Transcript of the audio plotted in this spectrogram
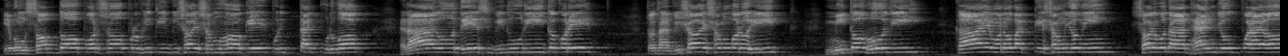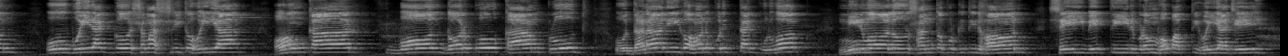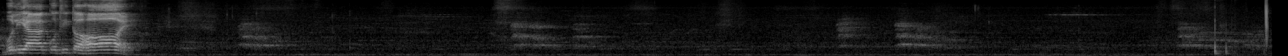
এবং শব্দ, স্পর্শ প্রভৃতি বিষয়সমূহকে পরিত্যাগপূর্বক রাগ ও দেশ বিদূরিত করে তথা বিষয় সঙ্গরহিত মিতভোজী কায় মনোবাক্যে সংযমী, সর্বদা ধ্যান যোগ পরায়ণ ও বৈরাগ্য সমাশ্রিত হইয়া, অহংকার, বল, দর্প, কাম, ক্রোধ ও দানাদি গহন পরিত্যাগ পূর্বক নির্মল ও শান্ত প্রকৃতির হন, সেই ব্যক্তির ব্রহ্মপ্রাপ্তি হইয়াছে বলিয়া কথিত হয়।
